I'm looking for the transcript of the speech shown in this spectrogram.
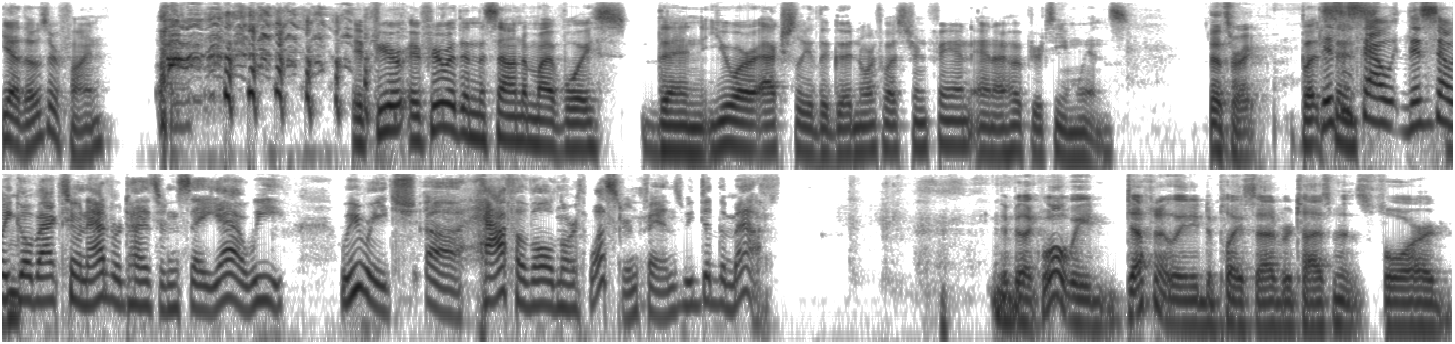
yeah, those are fine. if you're if you're within the sound of my voice, then you are actually the good Northwestern fan, and I hope your team wins. That's right. But this since, is how this is how we go back to an advertiser and say, yeah, we we reach uh, half of all Northwestern fans. We did the math. They'd be like, well, we definitely need to place advertisements for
